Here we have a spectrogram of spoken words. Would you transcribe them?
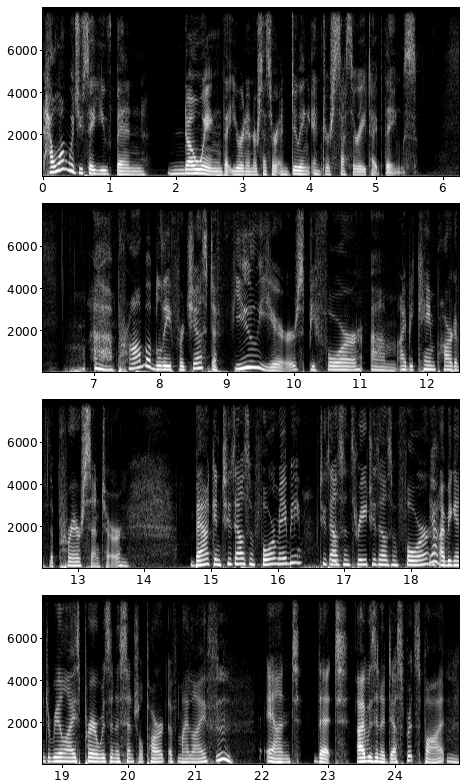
How long would you say you've been knowing that you're an intercessor and doing intercessory type things? Uh, probably for just a few years before um, I became part of the prayer center. Mm. Back in 2004, maybe 2003, 2004, Yeah. I began to realize prayer was an essential part of my life Mm. And that I was in a desperate spot. Mm.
